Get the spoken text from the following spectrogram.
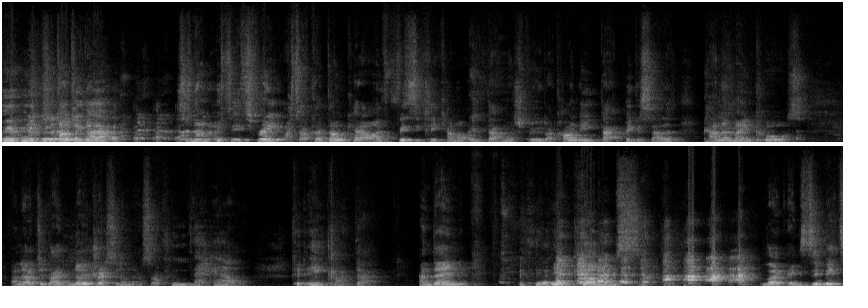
no, so don't do that. No, no, it's, it's free. I said, "Like, I don't care. I physically cannot eat that much food. I can't eat that big a salad and a main course. And I, did, I had no dressing on it. I was like, who the hell could eat like that? And then it comes like Exhibit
